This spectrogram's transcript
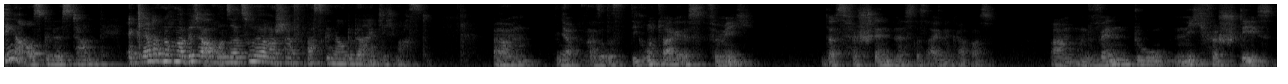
Dinge ausgelöst haben. Erklär doch noch mal bitte auch unserer Zuhörerschaft, was genau du da eigentlich machst. Ähm, ja, also das, die Grundlage ist für mich das Verständnis des eigenen Körpers. Ähm, und wenn du nicht verstehst,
